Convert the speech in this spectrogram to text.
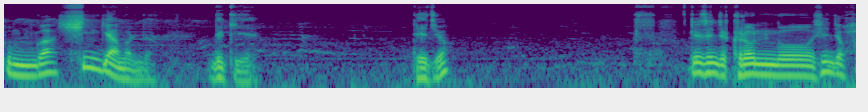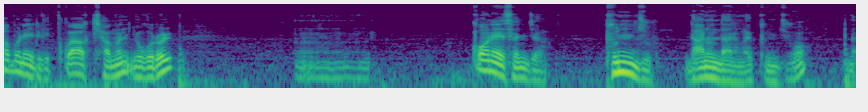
기쁨과 신기함을 느끼게 되죠. 그래서 이제 그런 것이 이제 화분에 이렇게 꽉 차면 요거를 어, 꺼내서 이제 분주 나눈다는 거예요. 분주 나-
